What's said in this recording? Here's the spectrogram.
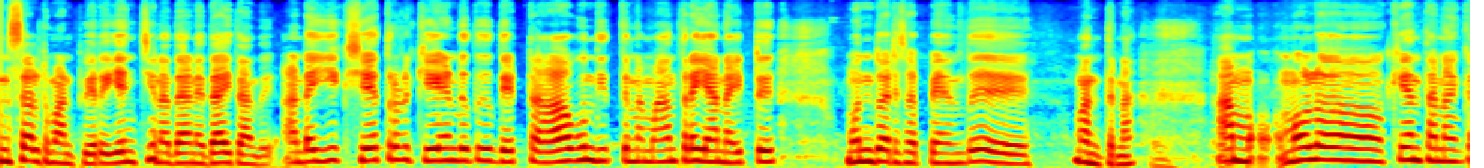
ಇನ್ಸಲ್ಟ್ ಮನ್ಪೇರು ಎಂಚಿನ ದಾಣೆ ದಾಯ್ತಂದು. ಅಂಡ ಈ ಕ್ಷೇತ್ರ ಕೇಂದ್ರದು ದೆಟ್ಟ ಆ ಒಂದಿತ್ತಿನ ಮಾತ್ರ ಯಾನ ಇಟ್ಟು ಮುಂದುವರಿಸಪ್ಪೆ ಅಂದು ಮಂತನ. ಆ ಮೂಲ ಕೇಂತನಾಗ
